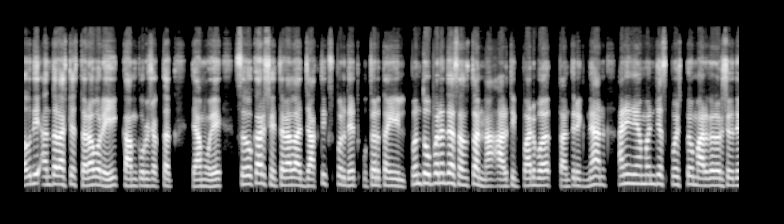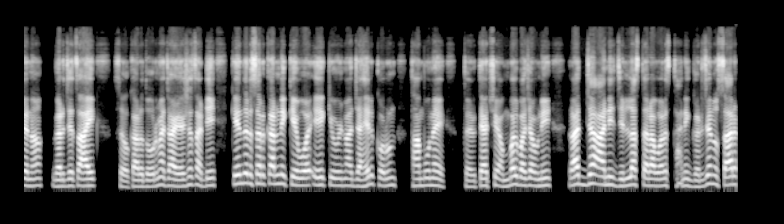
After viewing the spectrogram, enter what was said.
अगदी आंतरराष्ट्रीय स्तरावरही काम करू शकतात. त्यामुळे सहकार क्षेत्राला जागतिक स्पर्धेत उतरता येईल. पण तोपर्यंत या संस्थांना आर्थिक पाठबळ तांत्रिक ज्ञान आणि नियमांचे स्पष्ट मार्गदर्शक देणं गरजेचं आहे. सहकार धोरणाच्या यशासाठी केंद्र सरकारने केवळ एक योजना जाहीर करून थांबू नये. तर त्याची अंमलबजावणी राज्य आणि जिल्हा स्तरावर स्थानिक गरजेनुसार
